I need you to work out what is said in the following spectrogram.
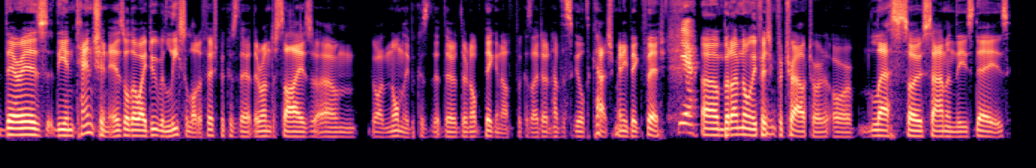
there is the intention is, although I do release a lot of fish because they're they're undersized. Um, well, normally because they're they're not big enough because I don't have the skill to catch many big fish. Yeah. Um, but I'm normally fishing for trout or or less so salmon these days.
